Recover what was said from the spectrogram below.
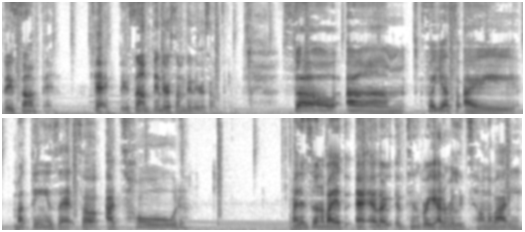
They something. Okay, there's something, there's something, there's something. So, um, so yeah, so I, my thing is that, so I told, I didn't tell nobody at, at, at like, at 10th grade, I didn't really tell nobody.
